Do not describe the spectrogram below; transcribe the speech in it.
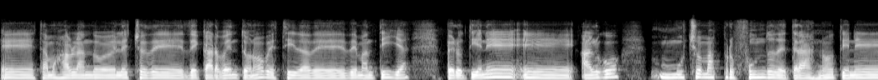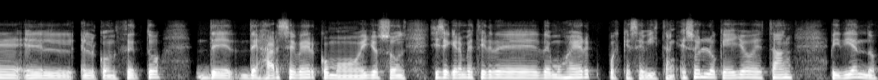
eh, estamos hablando del hecho de, Carvento, ¿no? Vestida de, mantilla, pero tiene algo mucho más profundo detrás, ¿no? Tiene el, concepto de dejarse ver como ellos son. Si se quieren vestir de, de mujer, pues que se vistan. Eso es lo que ellos están pidiendo.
